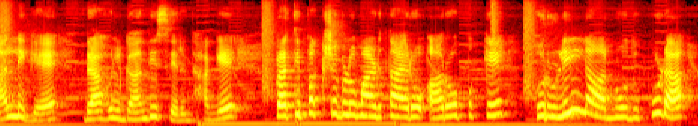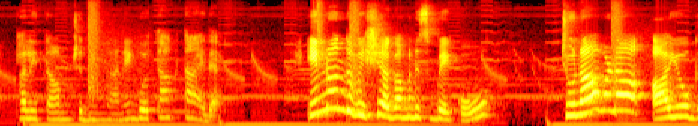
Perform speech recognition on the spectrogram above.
ಅಲ್ಲಿಗೆ ರಾಹುಲ್ ಗಾಂಧಿ ಸೇರಿದ ಹಾಗೆ ಪ್ರತಿಪಕ್ಷಗಳು ಮಾಡ್ತಾ ಇರೋ ಆರೋಪಕ್ಕೆ ಹುರುಳಿಲ್ಲ ಅನ್ನೋದು ಕೂಡ ಫಲಿತಾಂಶದಿಂದಾನೇ ಗೊತ್ತಾಗ್ತಾ ಇದೆ. ಇನ್ನೊಂದು ವಿಷಯ ಗಮನಿಸಬೇಕು. ಚುನಾವಣಾ ಆಯೋಗ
